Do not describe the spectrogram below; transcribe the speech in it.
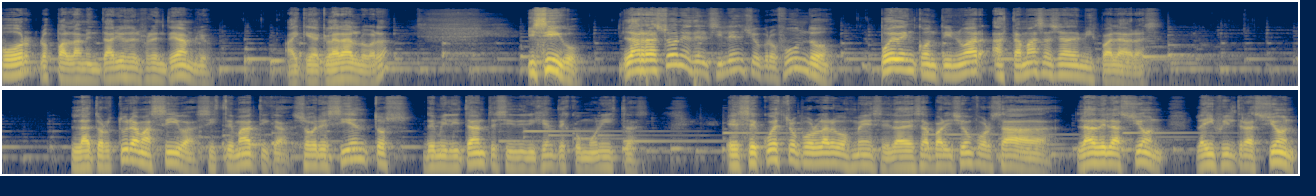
por los parlamentarios del Frente Amplio. Hay que aclararlo, ¿verdad? Y sigo. Las razones del silencio profundo pueden continuar hasta más allá de mis palabras. La tortura masiva, sistemática, sobre cientos de militantes y dirigentes comunistas, el secuestro por largos meses, la desaparición forzada, la delación, la infiltración,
